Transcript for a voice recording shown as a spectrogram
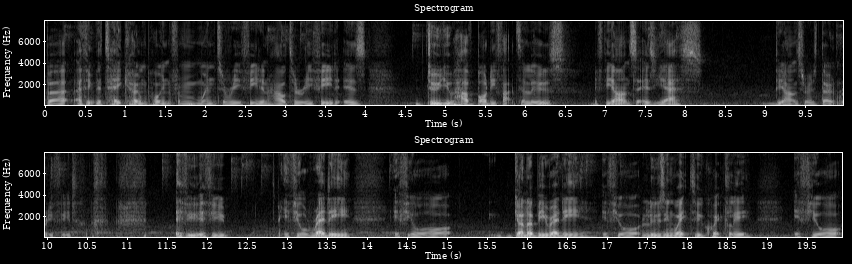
But i think the take home point from when to refeed and how to refeed is do you have body fat to lose? If the answer is yes the answer is don't refeed. If you if you if you're ready if you're gonna be ready if you're losing weight too quickly, if you're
